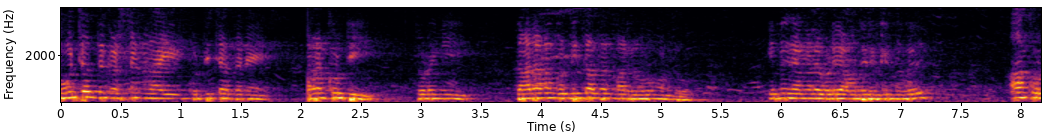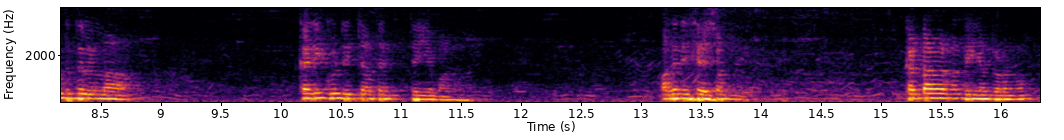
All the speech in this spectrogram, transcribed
നൂറ്റൊന്ന് കഷ്ണങ്ങളായി കുട്ടിച്ചാത്തനെ പറക്കുട്ടി തുടങ്ങി ധാരാളം കുട്ടിച്ചാത്തന്മാർ രൂപം കൊണ്ടു. ഇന്ന് ഞങ്ങൾ ഇവിടെ അവതരിക്കുന്നത് ആ കൂട്ടത്തിലുള്ള കരിങ്കുട്ടിച്ചാത്തൻ തെയ്യമാണ്. അതിനുശേഷം കണ്ടാകരണം തെയ്യം തുടങ്ങും.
